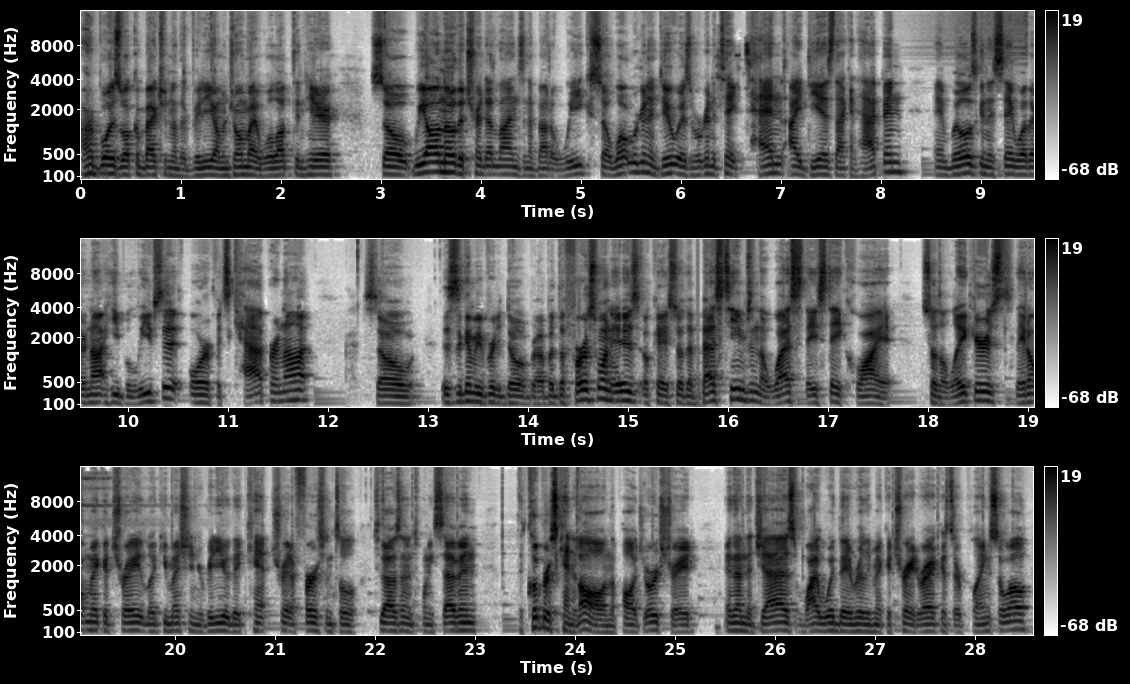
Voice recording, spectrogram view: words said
All right, boys, welcome back to another video. I'm joined by Wil Upton here. So we all know the trade deadline's in about a week. So what we're gonna do is we're gonna take 10 ideas that can happen, and Wil is gonna say whether or not he believes it or if it's cap or not. So this is gonna be pretty dope, bro. But the first one is okay, so the best teams in the West, they stay quiet. So the Lakers, they don't make a trade. Like you mentioned in your video, they can't trade a first until 2027. The Clippers can't at all in the Paul George trade. And then the Jazz, why would they really make a trade, right? Because they're playing so well.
